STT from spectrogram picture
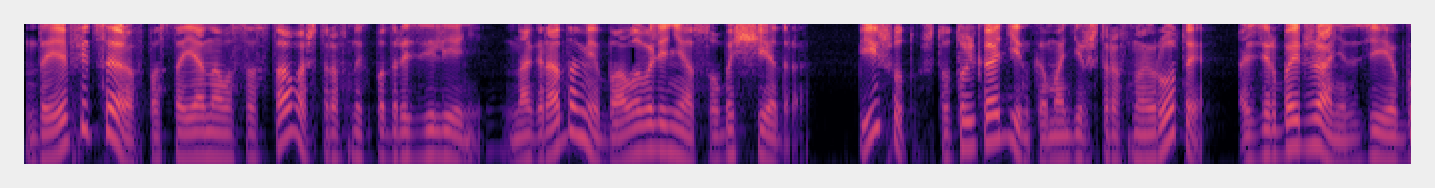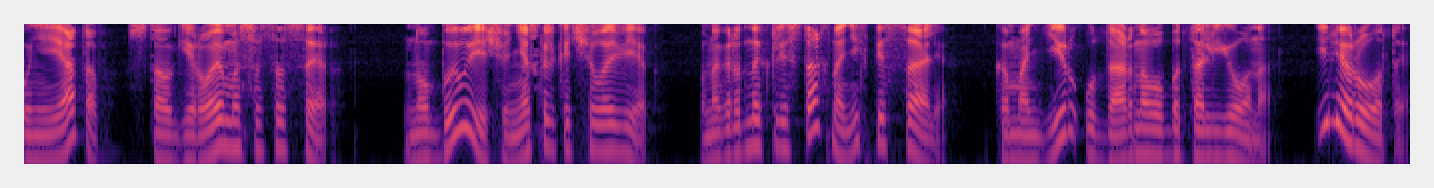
Да и офицеров постоянного состава штрафных подразделений наградами баловали не особо щедро. Пишут, что только один командир штрафной роты, азербайджанец Зия Буниятов, стал героем СССР. Но было еще несколько человек. В наградных листах на них писали «командир ударного батальона» или «роты»,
